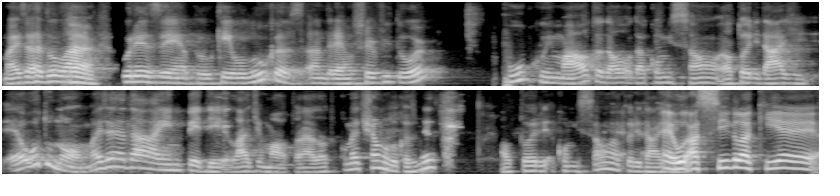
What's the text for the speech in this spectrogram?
Mas é do lado, é. por exemplo, que o Lucas André é um servidor público em Malta da, da comissão, autoridade, é outro nome, mas é da NPD lá de Malta, né? Como é que chama, Lucas mesmo? Autori... Comissão Autoridade. É, a sigla aqui é,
